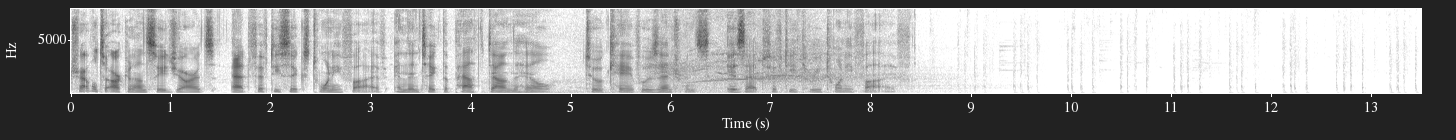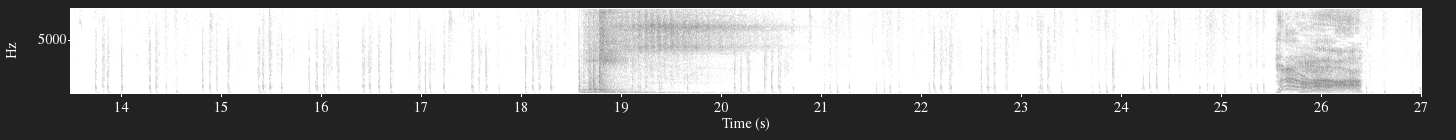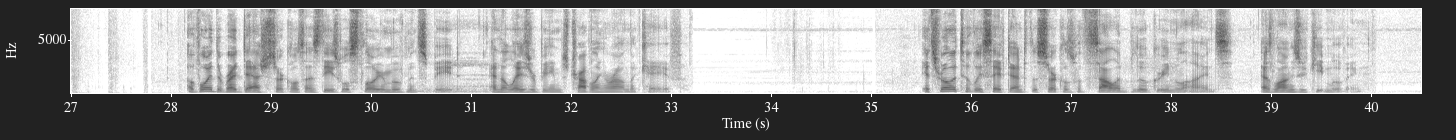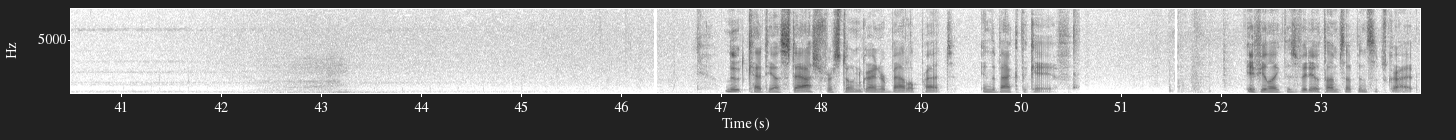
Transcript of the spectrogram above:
Travel to Arcanon's siege yards at 5625 and then take the path down the hill to a cave whose entrance is at 5325. Avoid the red dash circles as these will slow your movement speed, and the laser beams traveling around the cave. It's relatively safe to enter the circles with solid blue-green lines, as long as you keep moving. Loot Ketya's stash for Stonegrinder Battle Pet in the back of the cave. If you like this video, thumbs up and subscribe.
